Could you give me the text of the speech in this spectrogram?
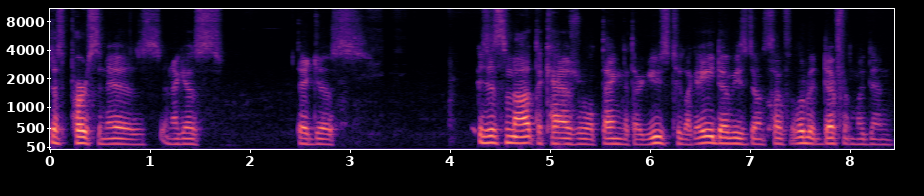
this person is, and I guess they just it's just not the casual thing that they're used to. Like AEW's done stuff a little bit differently than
